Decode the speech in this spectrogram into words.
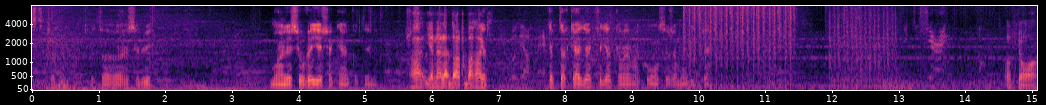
c'était toi. C'est toi, ouais, c'est lui. Bon, allez surveiller chacun à côté. là. Ah, il y en a là dans la baraque. Capteur cardiaque, fais gaffe quand même un coup, on sait jamais vite fait. Attention, hein.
